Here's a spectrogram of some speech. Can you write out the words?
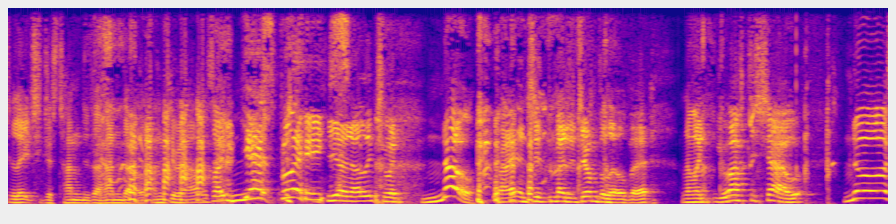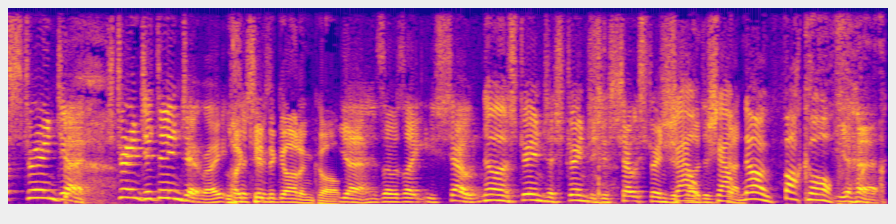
She literally just handed her hand out and gave it. I was like, Yes, please. Yeah, and I literally went, no, right? And she made her jump a little bit. And I'm like, you have to shout, no, stranger, stranger danger, right? Like So she was- kindergarten cop. yeah, so I was like, you shout, no, stranger, stranger, just shout stranger. as Shout, as you shout, can. no, fuck off. Yeah.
